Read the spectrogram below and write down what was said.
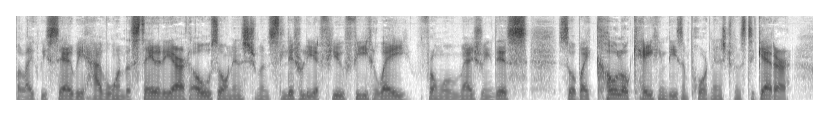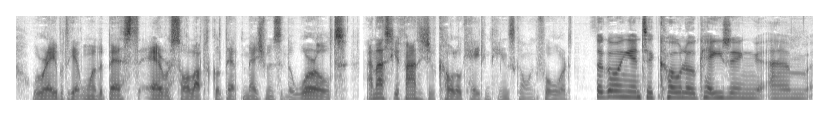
But like we said, we have one of the state of the art ozone instruments literally a few feet away from where we're measuring this. So by co locating these important instruments together, we're able to get one of the best aerosol optical depth measurements in the world. And that's the advantage of co locating things going forward. So going into co locating um,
